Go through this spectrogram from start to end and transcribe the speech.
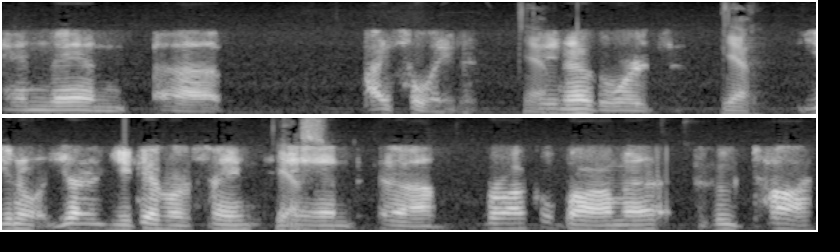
and then uh, isolate it. Yeah. In other words, Yeah. you know, you you get what I'm saying. Yes. And uh, Barack Obama, who taught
